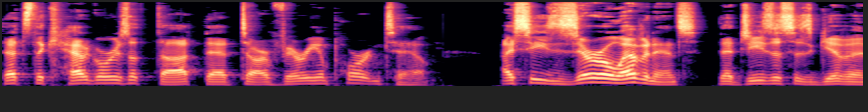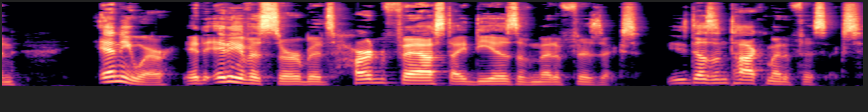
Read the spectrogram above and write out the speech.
that's the categories of thought that are very important to him. I see zero evidence that Jesus is given anywhere in any of his sermons hard and fast ideas of metaphysics. He doesn't talk metaphysics.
